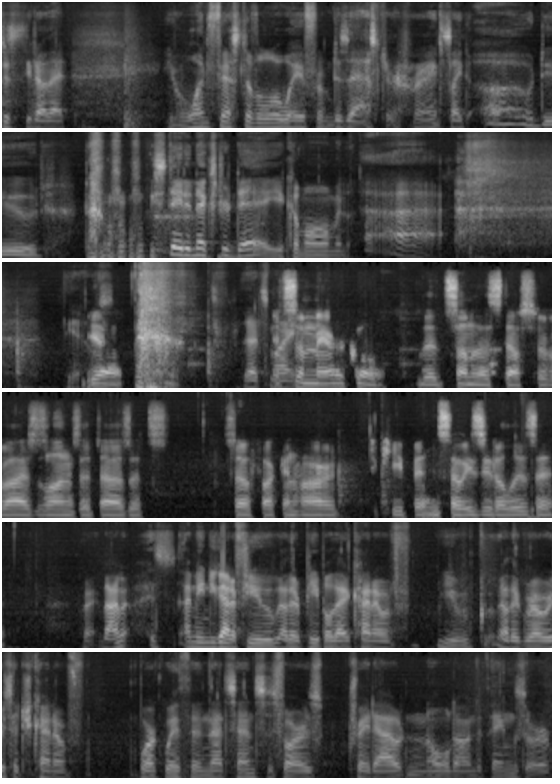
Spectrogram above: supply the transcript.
just you know that you're one festival away from disaster, right? It's like oh, dude, we stayed an extra day. You come home and ah, yeah, Yeah, that's my it's a miracle that some of the stuff survives as long as it does. It's so fucking hard to keep it and so easy to lose it. Right. I mean, you got a few other people that kind of you other growers that you kind of work with in that sense, as far as trade out and hold on to things, or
